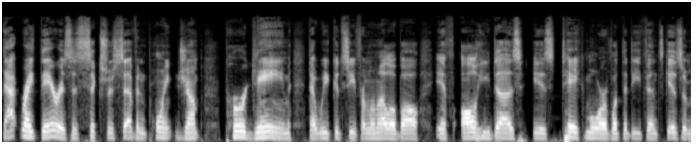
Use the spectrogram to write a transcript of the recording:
that right there is a six or seven point jump per game that we could see from LaMelo Ball if all he does is take more of what the defense gives him.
